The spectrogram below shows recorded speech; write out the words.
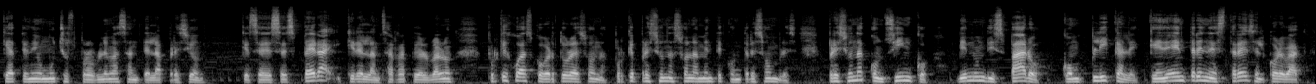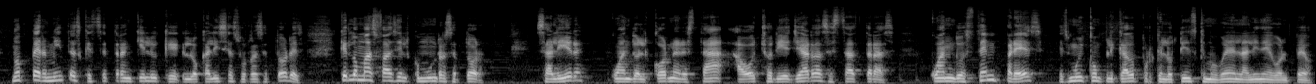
que ha tenido muchos problemas ante la presión que se desespera y quiere lanzar rápido el balón. ¿Por qué juegas cobertura de zona? ¿Por qué presiona solamente con tres hombres? Presiona con cinco, viene un disparo, complícale, que entre en estrés el coreback. No permites que esté tranquilo y que localice a sus receptores. ¿Qué es lo más fácil como un receptor? Salir cuando el corner está a 8 o 10 yardas, está atrás. Cuando está en press es muy complicado porque lo tienes que mover en la línea de golpeo.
